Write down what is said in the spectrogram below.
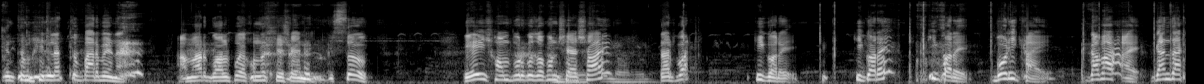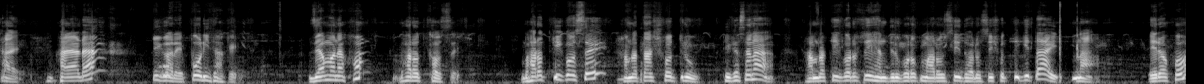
কিন্তু মিল্লাত তো পারবে না। আমার গল্প এখনও শেষ হয়নি বুঝছ? এই সম্পর্ক যখন শেষ হয় তারপর কি করে? কি করে? কি করে? বড়ি খায় গাবা খায় গাঞ্জা খায়। খায়াটা কি করে? পড়ি থাকে। যেমন এখন ভারত খাওছে। ভারত কি করছে? আমরা তার শত্রু, ঠিক আছে না? আমরা কি করেছি? হেন্দির ঘরক মারছি, ধরছি, সত্যি কি তাই? না। এরকম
